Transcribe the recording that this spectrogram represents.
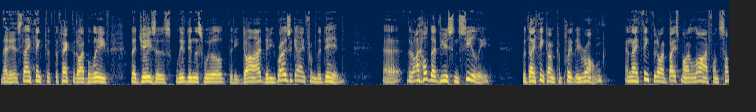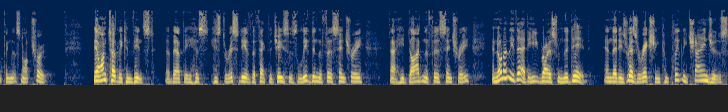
That is, they think that the fact that I believe that Jesus lived in this world, that he died, that he rose again from the dead, uh, that I hold that view sincerely but they think I'm completely wrong, and they think that I've based my life on something that's not true. Now I'm totally convinced about the his, historicity of the fact that Jesus lived in the first century, uh, he died in the first century, and not only that, he rose from the dead, and that his resurrection completely changes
